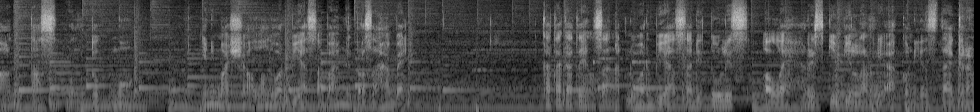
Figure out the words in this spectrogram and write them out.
pantas untukmu. Ini Masya Allah luar biasa banget persahabat. Kata-kata yang sangat luar biasa ditulis oleh Rizky Bilar di akun Instagram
